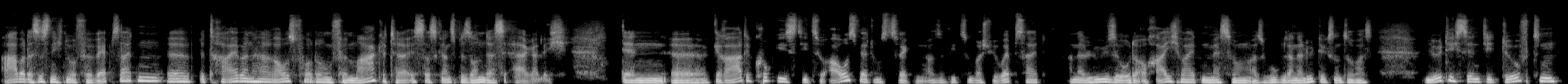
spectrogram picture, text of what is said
Aber das ist nicht nur für Webseitenbetreiber eine Herausforderung. Für Marketer ist das ganz besonders ärgerlich. Denn äh, gerade Cookies, die zu Auswertungszwecken, also wie zum Beispiel Website-Analyse oder auch Reichweitenmessung, also Google Analytics und sowas, nötig sind, die dürften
